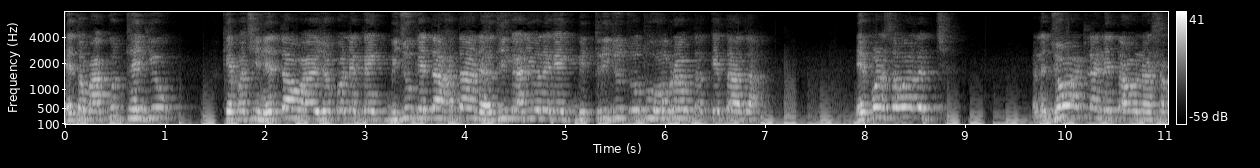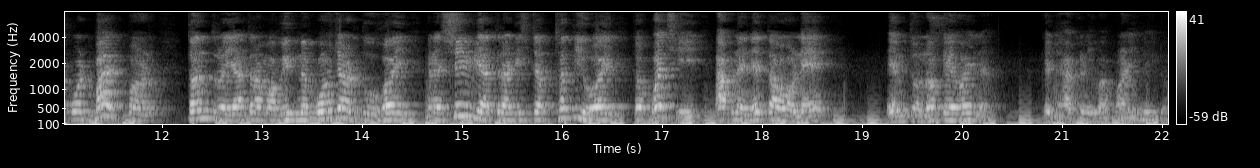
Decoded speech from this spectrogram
એ તો જ થઈ ગયું. કે પછી નેતાઓ આયોજકોને કંઈક બીજું કહેતા હતા અને અધિકારીઓને કંઈક ત્રીજું, ચોથું સંભળાવતા કહેતા હતા. એ પણ સવાલ જ છે. અને જો આટલા નેતાઓના સપોર્ટ બાદ પણ તંત્ર યાત્રામાં વિઘ્ન પહોંચાડતું હોય અને શિવ યાત્રા ડિસ્ટર્બ થતી હોય, તો પછી આપણે નેતાઓને એમ તો ન કહેવાય ને કે ઢાંકણીમાં પાણી લઈ લો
